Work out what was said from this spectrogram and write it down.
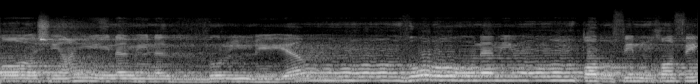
خاشعين من الذل ينظرون من طرف خفي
